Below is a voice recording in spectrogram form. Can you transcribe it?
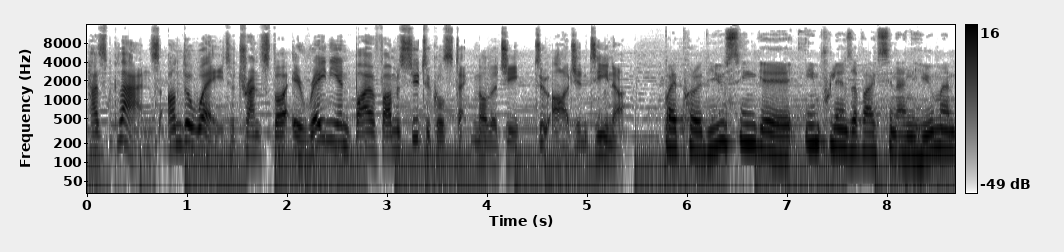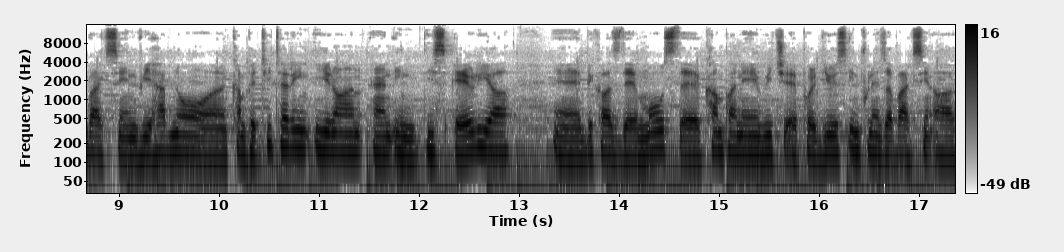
has plans underway to transfer Iranian biopharmaceuticals technology to Argentina. By producing uh, influenza vaccine and human vaccine, we have no uh, competitor in Iran and in this area uh, because the most uh, company which uh, produce influenza vaccine are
